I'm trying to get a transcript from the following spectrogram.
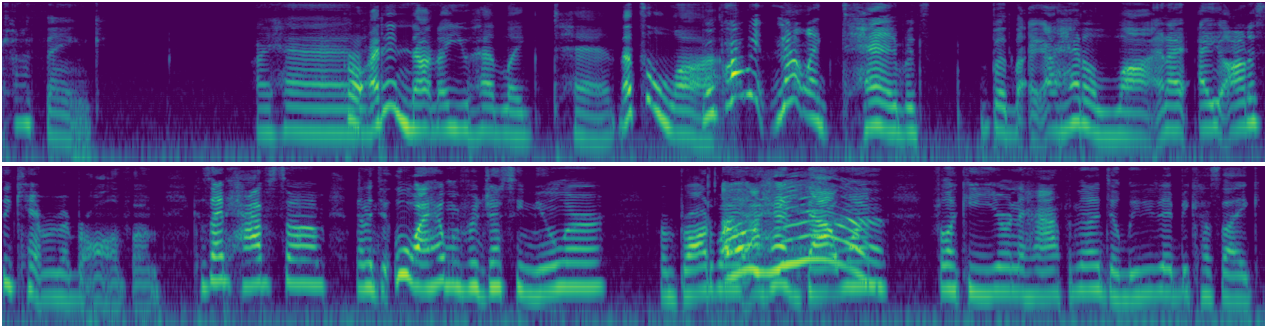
I'm trying to think, I had Bro, I did not know you had like ten. That's a lot. well probably not like ten, but but like I had a lot, and I I honestly can't remember all of them because I'd have some. Then I did. Oh, I had one for Jessie Mueller from Broadway. Oh, I had that one for like a year and a half, and then I deleted it because like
